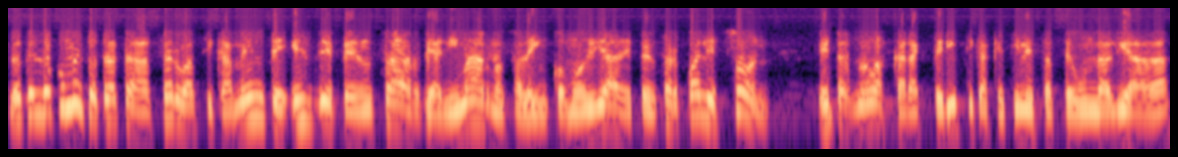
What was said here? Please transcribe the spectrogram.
Lo que el documento trata de hacer básicamente es de pensar, de animarnos a la incomodidad, de pensar cuáles son estas nuevas características que tiene esta segunda oleada,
